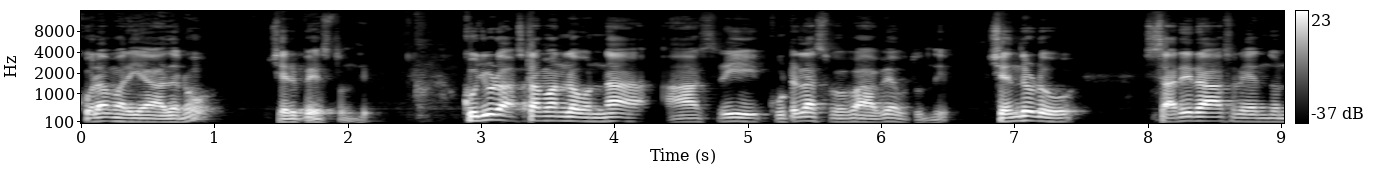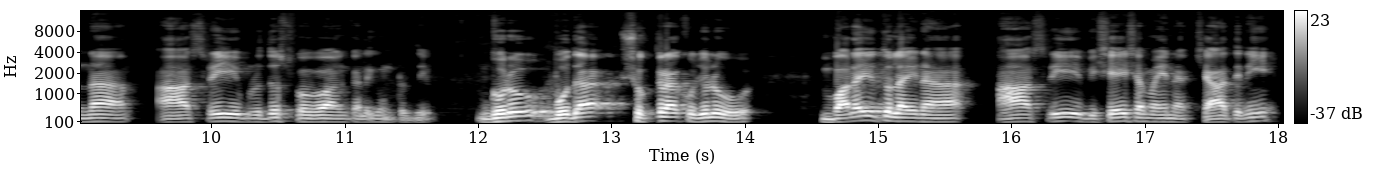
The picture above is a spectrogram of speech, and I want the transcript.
కుల మర్యాదను చెరిపేస్తుంది. కుజుడు అష్టమంలో ఉన్న ఆ స్త్రీ కుటల స్వభావి అవుతుంది. చంద్రుడు శరీరాశుల ఎందున్న ఆ స్త్రీ మృదు స్వభావం కలిగి ఉంటుంది. గురు బుధ శుక్ర కుజులు బలయుతులైన ఆ స్త్రీ విశేషమైన ఖ్యాతిని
